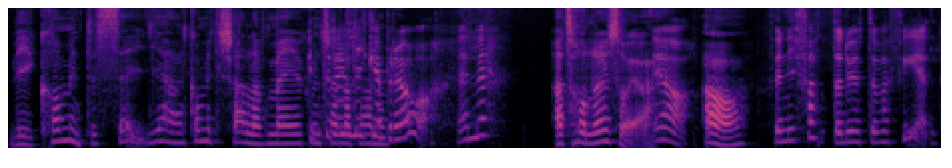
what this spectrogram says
vi kommer inte säga, han kommer inte tjalla på mig, jag kommer Inte det lika honom. bra? Eller? Att hålla det så ja. Ja, Ja, för ni fattade ju att det var fel.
